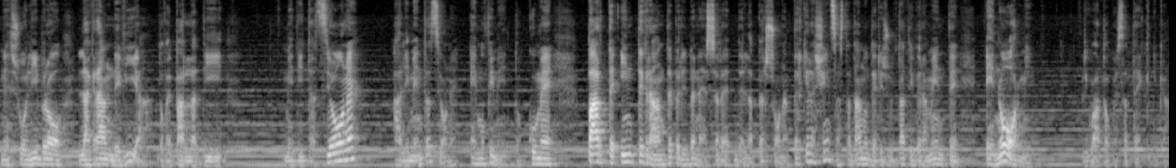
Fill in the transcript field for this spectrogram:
nel suo libro La grande via, dove parla di meditazione, alimentazione e movimento come parte integrante per il benessere della persona, perché la scienza sta dando dei risultati veramente enormi riguardo a questa tecnica.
